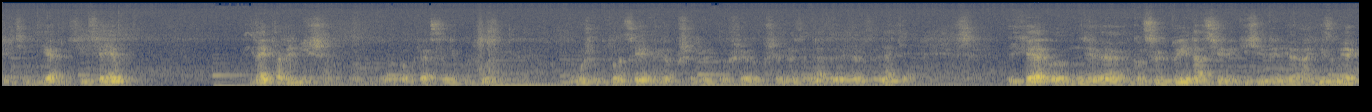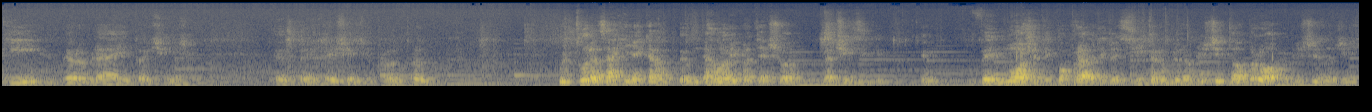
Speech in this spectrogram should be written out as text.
життєдіяльності. І це є найправильніше окреслення культури. Тому що культура це є таке обширне, заня- заняття, яке ем, е, консолідує націю в якийсь єдиний організм, який виробляє той чи інший, е, той чи інший продукт. Культура Західна, яка е, говорить про те, що значить, е, ви можете поправити той світ, роблячи добро, роблячи значить,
